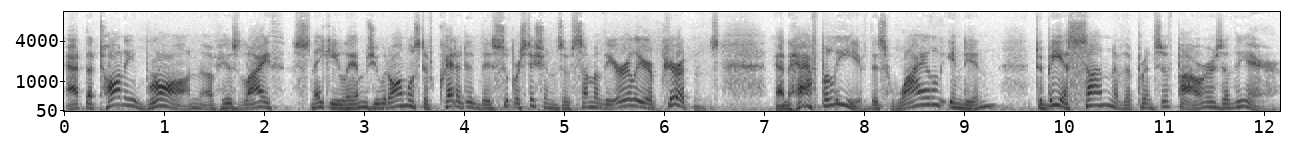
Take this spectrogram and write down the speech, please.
at the tawny brawn of his lithe, snaky limbs, you would almost have credited the superstitions of some of the earlier Puritans, and half believed this wild Indian to be a son of the Prince of Powers of the air.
